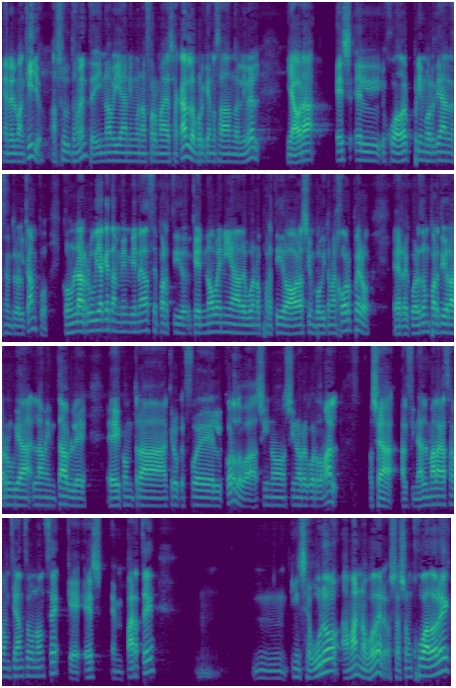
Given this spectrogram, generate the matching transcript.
en el banquillo, absolutamente, y no había ninguna forma de sacarlo porque no estaba dando el nivel. Y ahora es el jugador primordial en el centro del campo, con un La Rubia que también viene de hace partido, que no venía de buenos partidos, ahora sí un poquito mejor, pero eh, recuerdo un partido de La Rubia lamentable eh, contra, creo que fue el Córdoba, si no, si no recuerdo mal. O sea, al final Málaga está confianza en un 11 que es en parte inseguro a más no poder. O sea, son jugadores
